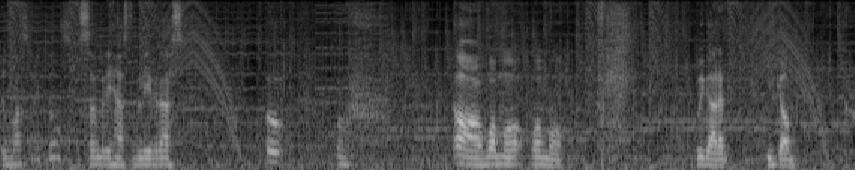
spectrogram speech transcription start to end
Two more cycles. Somebody has to believe in us. Oh. Oof. Oh, one more. One more. We got him. He's gone.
